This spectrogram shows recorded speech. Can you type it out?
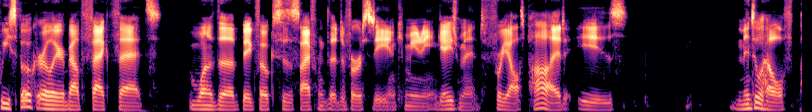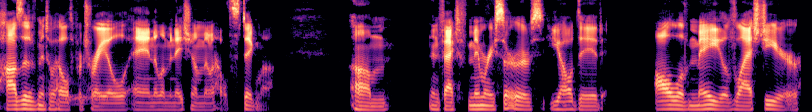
We spoke earlier about the fact that one of the big focuses aside from the diversity and community engagement for y'all's pod is mental health, positive mental health portrayal, and elimination of mental health stigma. Um, in fact, if memory serves, y'all did all of May of last year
